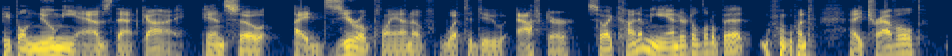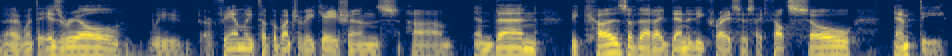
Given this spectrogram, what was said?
people knew me as that guy. And so I had zero plan of what to do after. So I kind of meandered a little bit I traveled. I went to Israel. We, our family took a bunch of vacations. Um, and then because of that identity crisis, I felt so empty.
